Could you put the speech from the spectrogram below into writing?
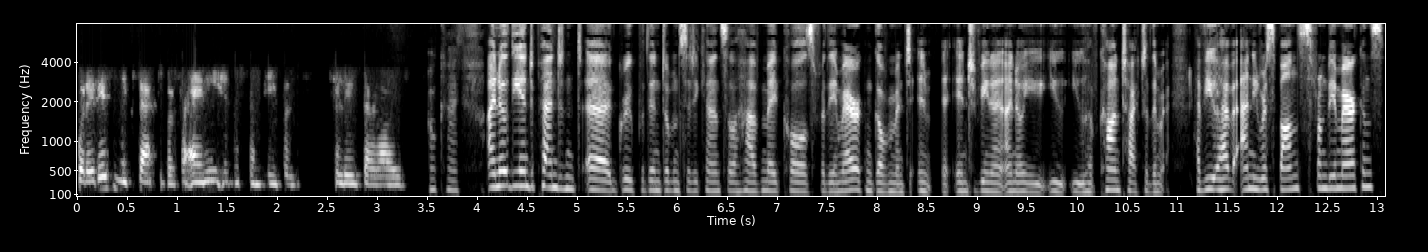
But it isn't acceptable for any innocent people to lose their lives. Okay. I know the independent uh, group within Dublin City Council have made calls for the American government to in, intervene. I know you, you, you have contacted them. Have you have any response from the Americans?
